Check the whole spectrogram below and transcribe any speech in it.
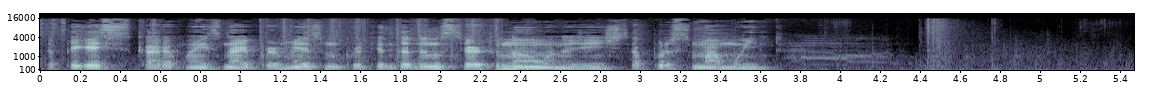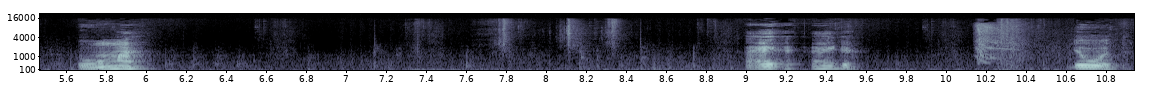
Vou pegar esses caras com a sniper mesmo, porque não tá dando certo não, mano. A gente se aproximar muito. Toma. Carrega, carrega. Deu outro.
